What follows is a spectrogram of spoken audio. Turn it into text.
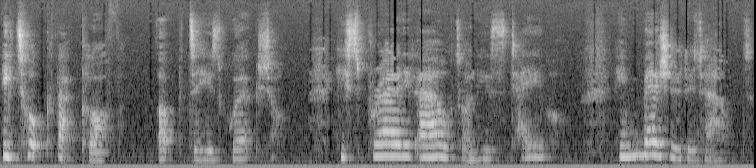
he took that cloth up to his workshop. He spread it out on his table. He measured it out.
